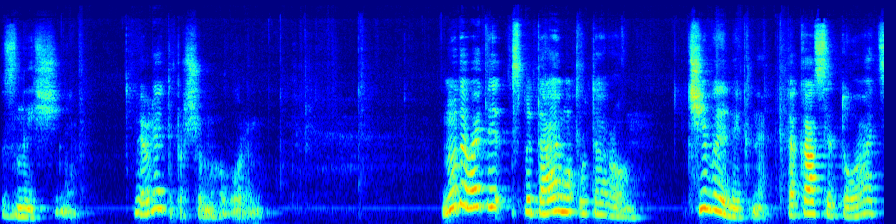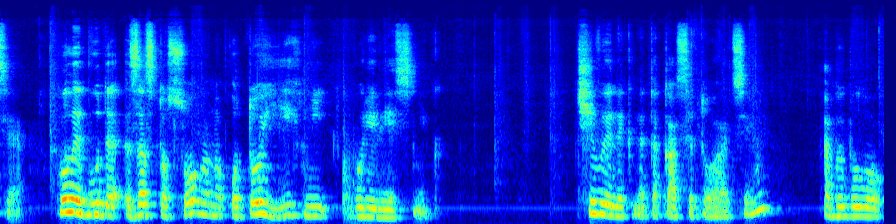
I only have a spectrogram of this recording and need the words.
знищення. Уявляєте, про що ми говоримо? Ну, давайте спитаємо у Таро. Чи виникне така ситуація, коли буде застосовано отой їхній бурєвєснік? Чи виникне така ситуація, аби було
